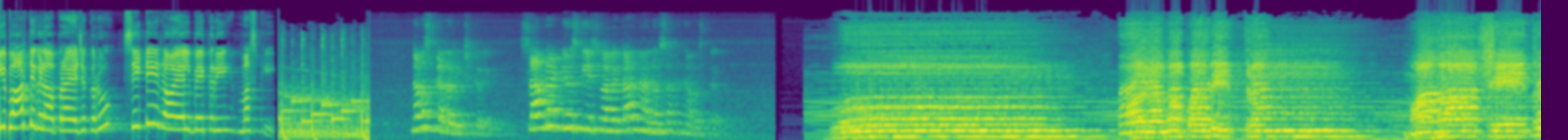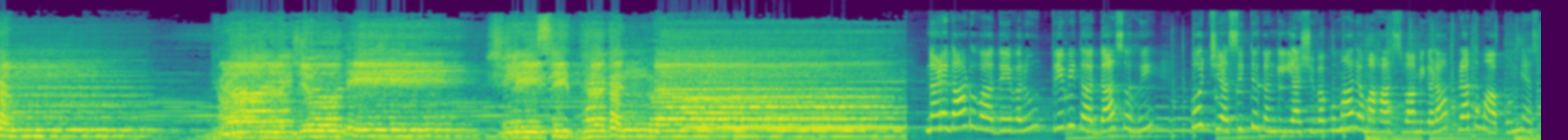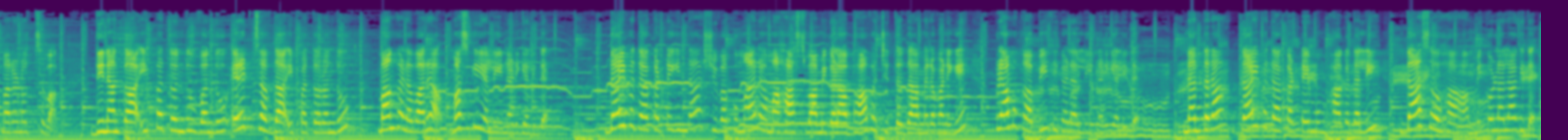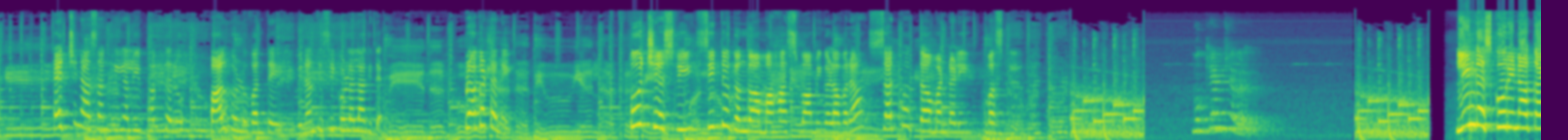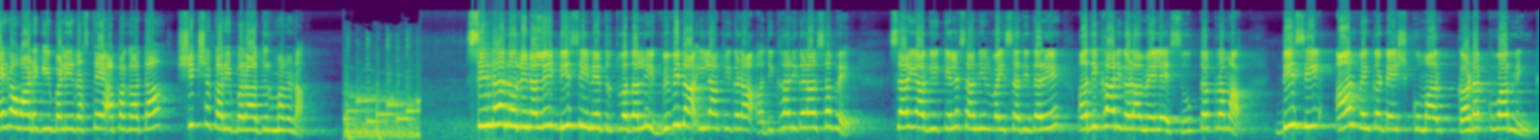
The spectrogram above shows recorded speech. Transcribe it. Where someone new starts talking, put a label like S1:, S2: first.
S1: ಈ ವಾರ್ತೆಗಳ ಪ್ರಾಯೋಜಕರು ಸಿಟಿ ರಾಯಲ್ ಬೇಕರಿ ಮಸ್ಕಿ. ನಮಸ್ಕಾರ ವೀಕ್ಷಕರೇ. ಸಾಮ್ರಾಟ್ ನ್ಯೂಸ್ಗೆ ಸ್ವಾಗತ. ನಾನು ಸಹನಾ ವಸ್ತರ್.
S2: परमपवित्रम् महाक्षेत्रम् ज्ञानज्योति श्रीसिद्धगङ्गा
S1: ನಡೆದಾಡುವ ದೇವರು ತ್ರಿವಿಧ ದಾಸೋಹಿ ಪೂಜ್ಯ ಸಿದ್ಧಗಂಗೆಯ ಶಿವಕುಮಾರ ಮಹಾಸ್ವಾಮಿಗಳ ಪ್ರಥಮ ಪುಣ್ಯ ಸ್ಮರಣೋತ್ಸವ ದಿನಾಂಕ ಇಪ್ಪತ್ತೊಂದು ಒಂದು ಎರಡ್ ಸಾವಿರದ ಇಪ್ಪತ್ತರಂದು ಮಂಗಳವಾರ ಮಸ್ಕಿಯಲ್ಲಿ ನಡೆಯಲಿದೆ. ದೈವದ ಕಟ್ಟೆಯಿಂದ ಶಿವಕುಮಾರ ಮಹಾಸ್ವಾಮಿಗಳ ಭಾವಚಿತ್ರದ ಮೆರವಣಿಗೆ ಪ್ರಮುಖ ಬೀದಿಗಳಲ್ಲಿ ನಡೆಯಲಿದೆ. ನಂತರ ದೈವದ ಕಟ್ಟೆ ಮುಂಭಾಗದಲ್ಲಿ ದಾಸೋಹ ಹಮ್ಮಿಕೊಳ್ಳಲಾಗಿದೆ. ಹೆಚ್ಚಿನ ಸಂಖ್ಯೆಯಲ್ಲಿ ಭಕ್ತರು ಪಾಲ್ಗೊಳ್ಳುವಂತೆ ವಿನಂತಿಸಿಕೊಳ್ಳಲಾಗಿದೆ. ಪ್ರಕಟಣೆ. ಪೂಜ್ಯ ಶ್ರೀ ಸಿದ್ಧಗಂಗಾ ಮಹಾಸ್ವಾಮಿಗಳವರ ಸದ್ಭಕ್ತ ಮಂಡಳಿ ಮಸ್ಕಿ. ಮುಖ್ಯಾಂಶಗಳು. ಲಿಂಗಸ್ಕೂರಿನ ಕೈರವಾಡಗಿ ಬಳಿ ರಸ್ತೆ ಅಪಘಾತ, ಶಿಕ್ಷಕರಿಬ್ಬರ ದುರ್ಮರಣ. ಸಿಂಧನೂರಿನಲ್ಲಿ ಡಿಸಿ ನೇತೃತ್ವದಲ್ಲಿ ವಿವಿಧ ಇಲಾಖೆಗಳ ಅಧಿಕಾರಿಗಳ ಸಭೆ. ಸರಿಯಾಗಿ ಕೆಲಸ ನಿರ್ವಹಿಸದಿದ್ದರೆ ಅಧಿಕಾರಿಗಳ ಮೇಲೆ ಸೂಕ್ತ ಕ್ರಮ. ಡಿಸಿ ಆರ್ ವೆಂಕಟೇಶ್ ಕುಮಾರ್ ಖಡಕ್ ವಾರ್ನಿಂಗ್.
